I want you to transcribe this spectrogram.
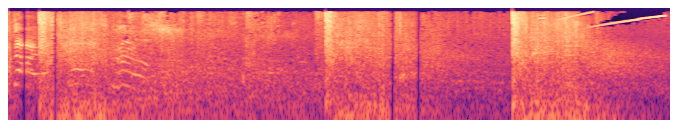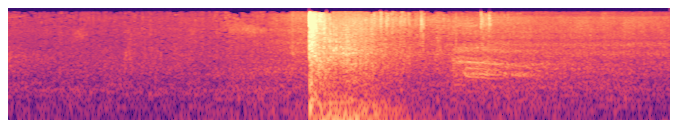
Кидай!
